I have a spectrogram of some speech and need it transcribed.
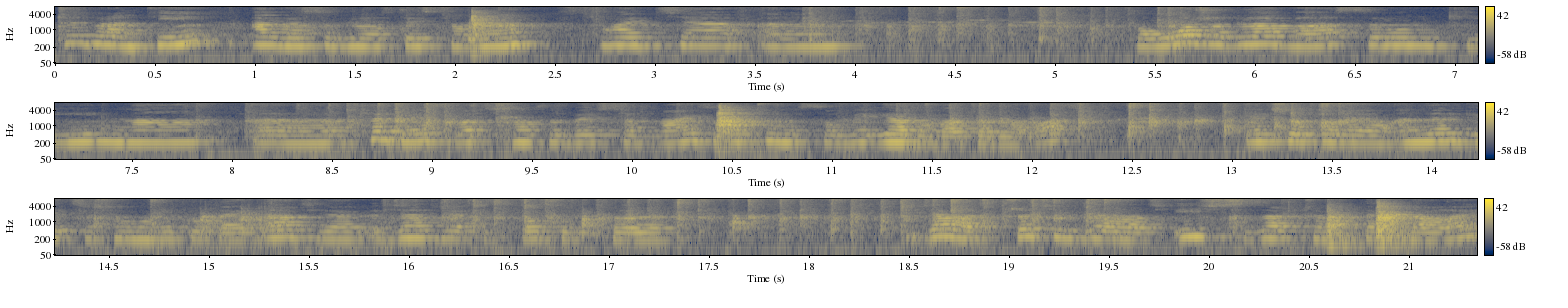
Cześć Branki, Aga sobie z tej strony. Słuchajcie, położę dla Was runki na e, czerwiec 2022 i zobaczymy sobie, ja zobaczę dla Was, jak się układają energie, co się może tutaj dać, jak, dziać, w jaki sposób e, działać, przeciwdziałać, iść za czym i tak dalej.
